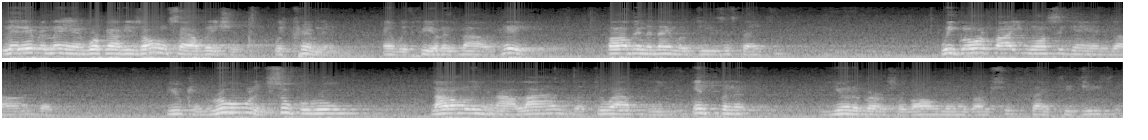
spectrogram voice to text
let every man work out his own salvation with trembling and with fear. Let's bow our head. Father, in the name of Jesus, thank you. We glorify you once again, God, that you can rule and super rule, not only in our lives, but throughout the infinite universe of all universes. Thank you, Jesus.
